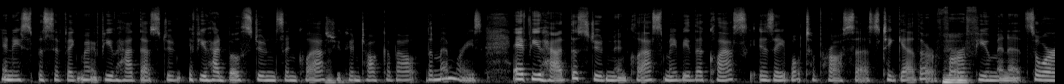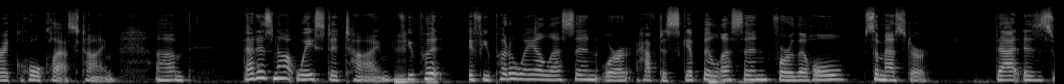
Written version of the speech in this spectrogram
any specific. If you had that student, if you had both students in class, you mm-hmm. can talk about the memories. If you had the student in class, maybe the class is able to process together for a mm. few minutes or a whole class time. Um, that is not wasted time. If you mm-hmm. put if you put away a lesson or have to skip a mm. lesson for the whole semester, that is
